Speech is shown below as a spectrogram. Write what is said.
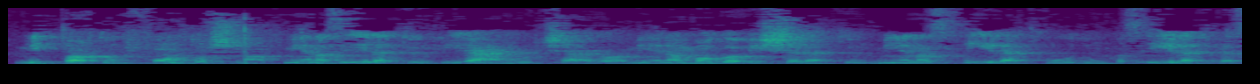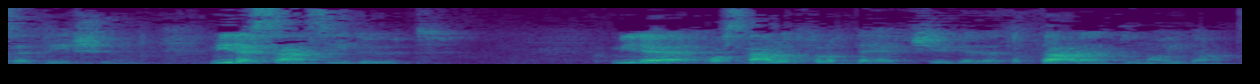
mit tartunk fontosnak, milyen az életünk irányultsága, milyen a magaviseletünk, milyen az életmódunk, az életvezetésünk, mire szánsz időt, mire használod fel a tehetségedet, a talentumaidat,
